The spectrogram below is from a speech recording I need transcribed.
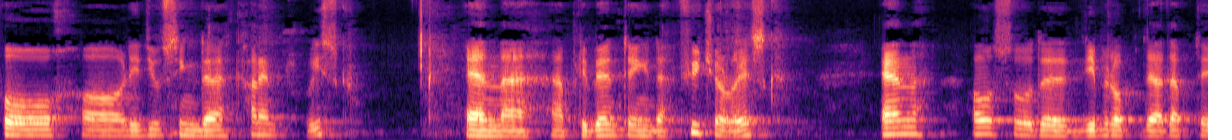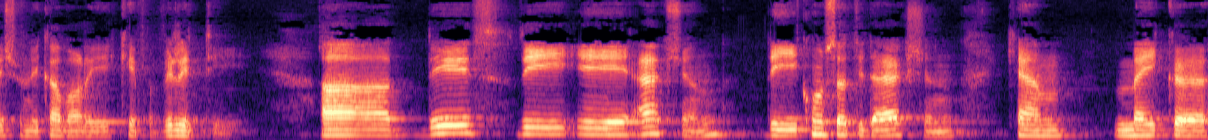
for reducing the current risk and preventing the future risk, and also the develop the adaptation recovery capability. Uh, this the uh, action, the concerted action, can make uh,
